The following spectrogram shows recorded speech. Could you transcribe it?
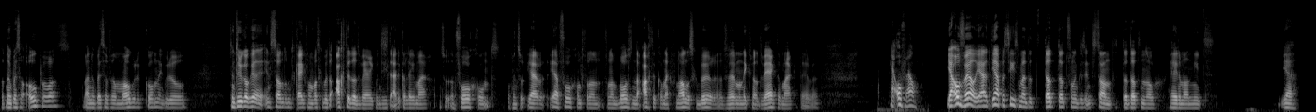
wat nog best wel open was. Waar nog best wel veel mogelijk kon. Ik bedoel, het is natuurlijk ook heel interessant om te kijken van wat gebeurt er achter dat werk. Want je ziet eigenlijk alleen maar een soort een voorgrond. Of een soort, ja, ja, voorgrond van een, van een bos. En daarachter kan echt van alles gebeuren. Dat is helemaal niks met dat werk te maken te hebben. Ja, ofwel. Ja, ofwel. Ja, ja precies. Maar dat, dat, dat vond ik dus interessant. Dat dat nog helemaal niet... Ja,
